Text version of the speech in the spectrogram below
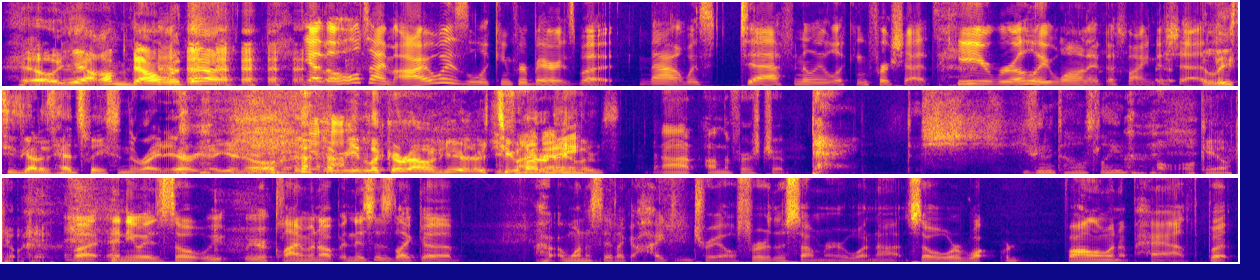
Hell And, yeah, uh, I'm down with that. yeah, the whole time I was looking for bears, but Matt was definitely looking for sheds. He really wanted to find a shed. At least he's got his headspace in the right area, you know? Yeah. I mean, look around here. There's Did you find 200 antlers. Not on the first trip. Dang. He's going to tell us later. Oh, okay, okay, okay. But anyways, so we, we were climbing up, and this is like a, I want to say like a hiking trail for the summer or whatnot. So we're we're following a path, but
